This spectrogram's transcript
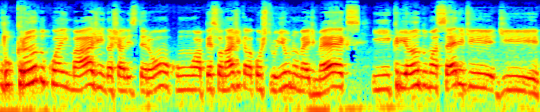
lucrando com a imagem da Charlize Theron, com a personagem que ela construiu no Mad Max e criando uma série de, de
